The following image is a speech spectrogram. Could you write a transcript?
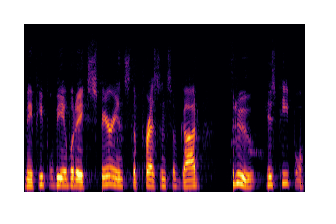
May people be able to experience the presence of God through his people.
